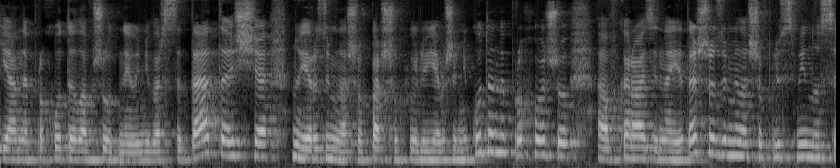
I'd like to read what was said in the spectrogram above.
я не проходила в жодний університет ще. Ну я розуміла, що в першу хвилю я вже нікуди не проходжу. В Каразіна я теж розуміла, що плюс-мінус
